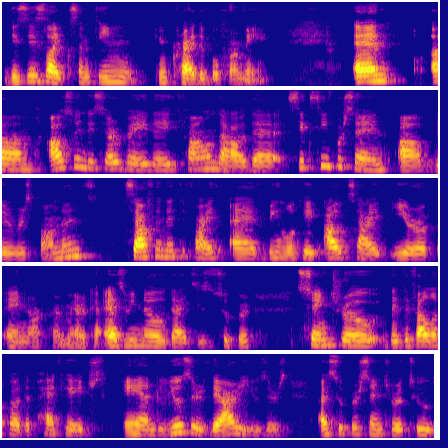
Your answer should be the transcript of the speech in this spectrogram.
this is like something incredible for me. And um, also in the survey, they found out that 16% of the respondents self-identified as being located outside Europe and North America. As we know, that is super central, the developer, the package, and the users, they are users, are super central to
